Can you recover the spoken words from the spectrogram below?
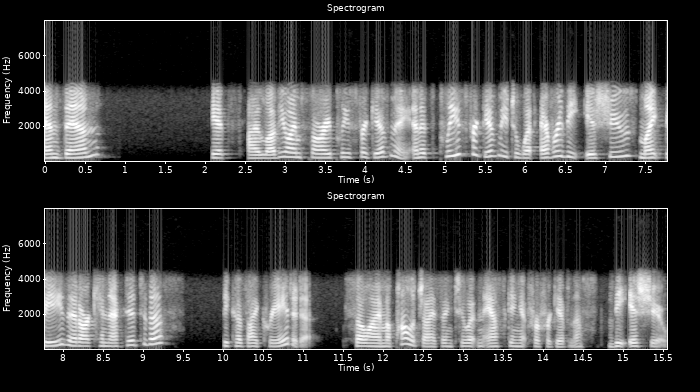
And then it's I love you. I'm sorry. Please forgive me. And it's please forgive me to whatever the issues might be that are connected to this because I created it. So I'm apologizing to it and asking it for forgiveness. The issue,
